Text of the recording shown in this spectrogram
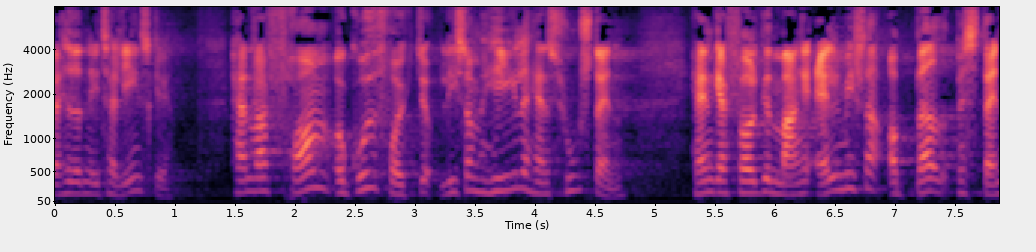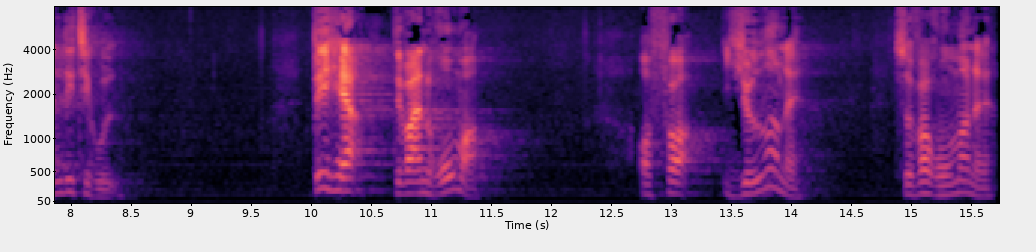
der hed den italienske. Han var from og gudfrygtig, ligesom hele hans husstand. Han gav folket mange almisser og bad bestandigt til Gud. Det her, det var en romer. Og for jøderne, så var romerne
